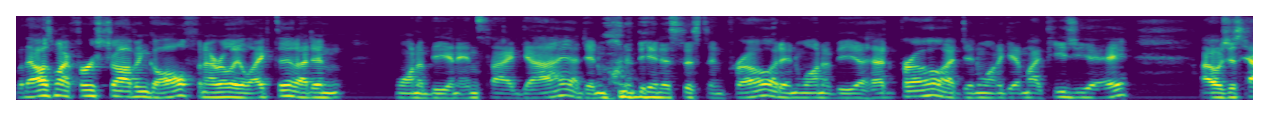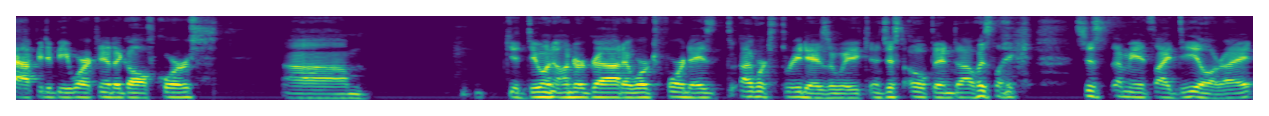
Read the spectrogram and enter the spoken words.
but that was my first job in golf, and I really liked it. I didn't want to be an inside guy. I didn't want to be an assistant pro. I didn't want to be a head pro. I didn't want to get my PGA. I was just happy to be working at a golf course. Um, doing undergrad, I worked four days. I worked three days a week, and just opened. I was like, it's just. I mean, it's ideal, right?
